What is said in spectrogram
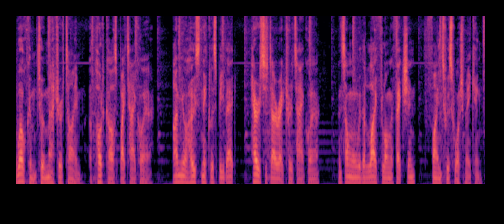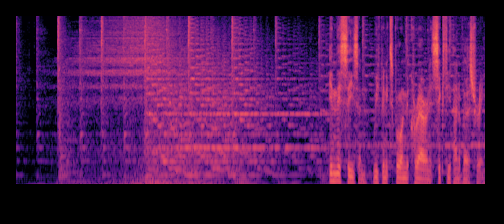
Welcome to A Matter of Time, a podcast by Tag Heuer. I'm your host, Nicholas Biebuyck, Heritage Director at Tag Heuer, and someone with a lifelong affection for fine Swiss watchmaking. In this season, we've been exploring the Carrera and its 60th anniversary,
